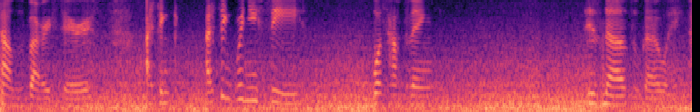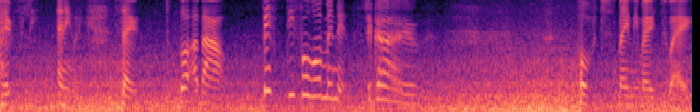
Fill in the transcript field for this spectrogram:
Sounds very serious. I think I think when you see what's happening, his nerves will go away, hopefully. Anyway, so got about 54 minutes to go of just mainly motorway.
